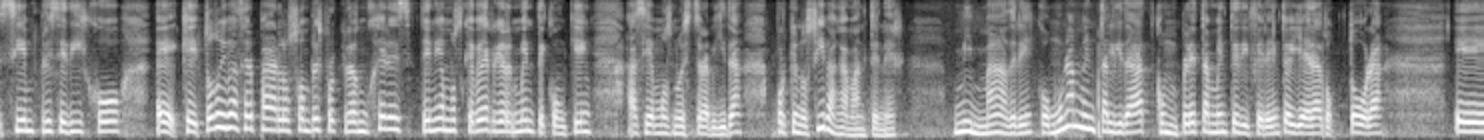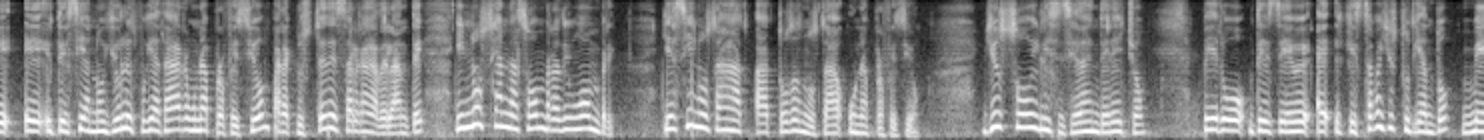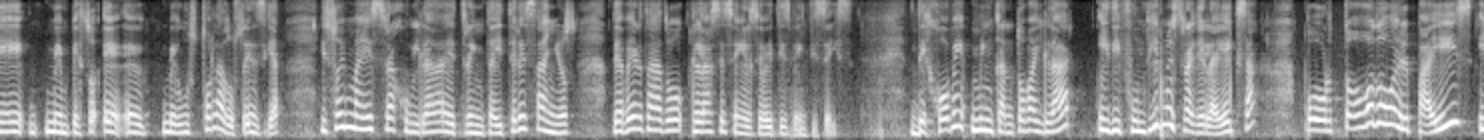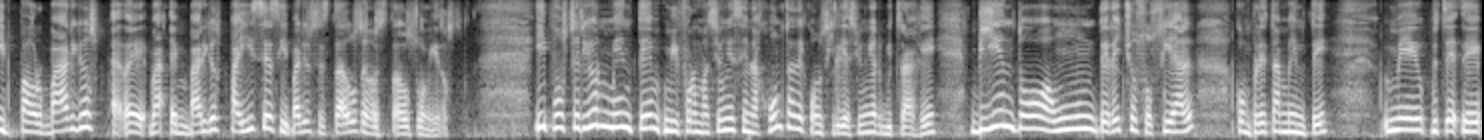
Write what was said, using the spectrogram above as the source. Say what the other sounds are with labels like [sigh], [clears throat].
siempre se dijo que todo iba a ser para los hombres porque las mujeres teníamos que ver realmente con quién hacíamos nuestra vida porque nos iban a mantener mi madre, con una mentalidad completamente diferente, ella era doctora, eh, eh, decía, no, yo les voy a dar una profesión para que ustedes salgan adelante y no sean la sombra de un hombre. Y así nos da, a, todos nos da una profesión. Yo soy licenciada en Derecho, pero desde eh, que estaba yo estudiando me, empezó, me gustó la docencia y soy maestra jubilada de 33 años de haber dado clases en el Cebetis 26 de joven me encantó bailar y difundir nuestra guelaguetza por todo el país y por varios, eh, en varios países y varios estados en los Estados Unidos. Y posteriormente mi formación es en la Junta de Conciliación y Arbitraje, viendo a un derecho social completamente. Me,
